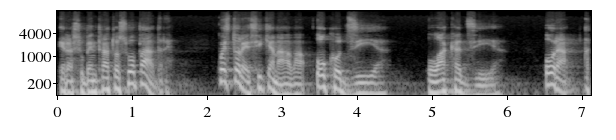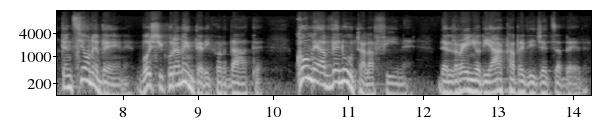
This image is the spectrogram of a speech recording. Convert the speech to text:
era subentrato a suo padre. Questo re si chiamava Ocozia o Acazia. Ora, attenzione bene, voi sicuramente ricordate come è avvenuta la fine del regno di Acab e di Jezabele.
